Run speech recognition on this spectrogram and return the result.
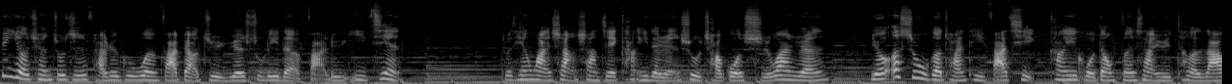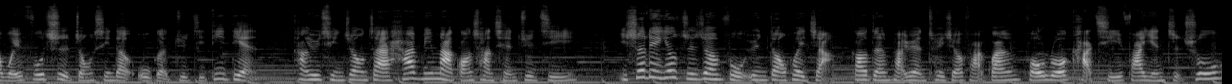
并有权阻止法律顾问发表具约束力的法律意见。昨天晚上上街抗议的人数超过十万人，由二十五个团体发起抗议活动，分散于特拉维夫市中心的五个聚集地点。抗议群众在哈比马广场前聚集。以色列优质政府运动会长、高等法院退休法官弗罗卡奇发言指出，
